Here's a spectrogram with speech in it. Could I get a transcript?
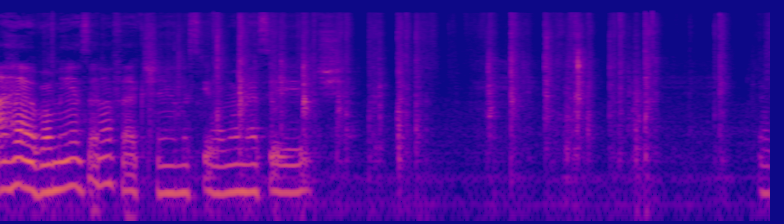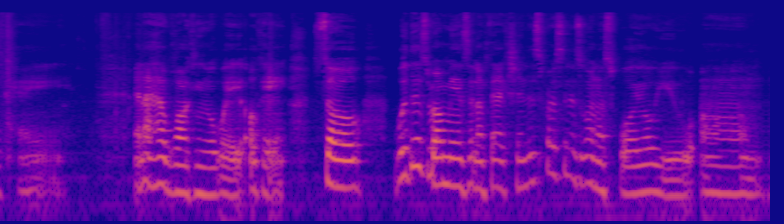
I have romance and affection. Let's get one more message. Okay. And I have walking away. Okay, so with this romance and affection, this person is going to spoil you. Um,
